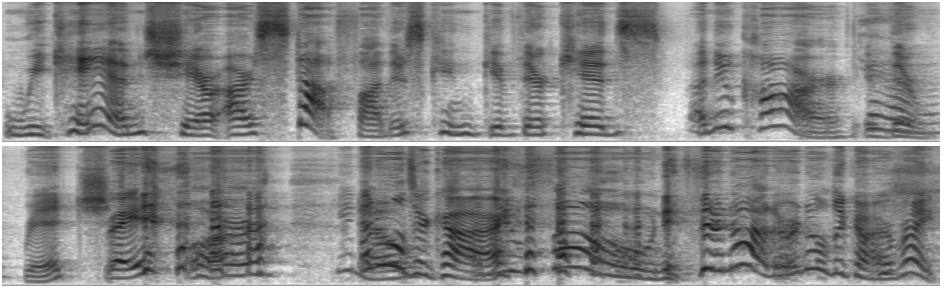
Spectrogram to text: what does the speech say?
we can share our stuff. Fathers can give their kids a new car if they're rich. Right. Or, you An older car. A new phone if they're not, or an older car, right.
